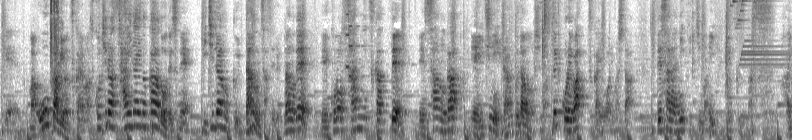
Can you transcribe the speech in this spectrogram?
OK。まあ、狼を使います。こちら最大のカードをですね、1ランクダウンさせる。なので、えー、この3に使って、えー、3が、えー、1にランクダウンをします。で、これは使い終わりました。で、さらに1枚めくります。はい。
